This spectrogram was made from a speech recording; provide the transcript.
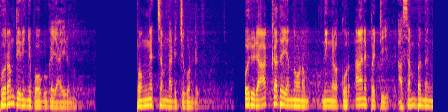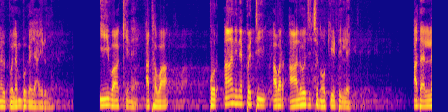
പുറം തിരിഞ്ഞു പോകുകയായിരുന്നു പൊങ്ങച്ചം നടിച്ചുകൊണ്ട് ഒരു രാക്കഥ എന്നോണം നിങ്ങൾ ഖുർആാനെപ്പറ്റി അസംബന്ധങ്ങൾ പുലമ്പുകയായിരുന്നു. ഈ വാക്കിനെ അഥവാ ഖുർആാനിനെപ്പറ്റി അവർ ആലോചിച്ചു നോക്കിയിട്ടില്ലേ? അതല്ല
